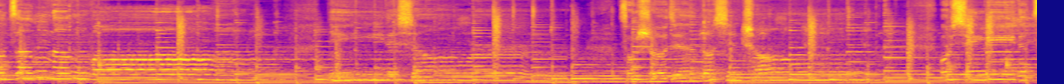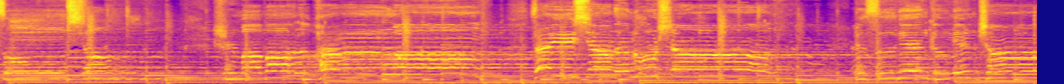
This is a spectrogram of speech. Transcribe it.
我怎能忘你的香味？从舌尖到心肠，我心里的粽香。是妈妈的盼望，在异乡的路上，任思念更绵长。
